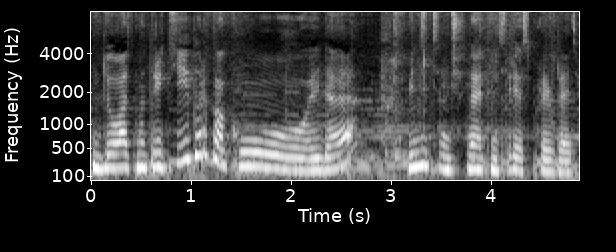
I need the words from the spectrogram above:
Да, смотри, тигр какой, да? Видите, начинает интерес проявлять.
